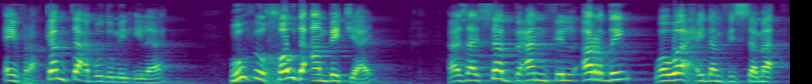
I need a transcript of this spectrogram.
Eén vraag, kam ta'budu min ilah? Hoeveel goden aanbid jij? Hij zei, sab'an fil ardi wa wahidan fis sama.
